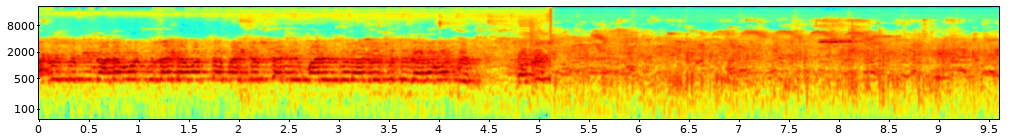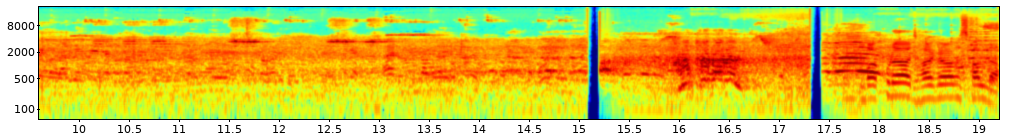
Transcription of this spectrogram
আঠারোশো তিন বারো দুগুণ আঠারোশো তিন রাধা মন্ডল বাঁকুড়া ঝাড়গ্রাম সালদা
